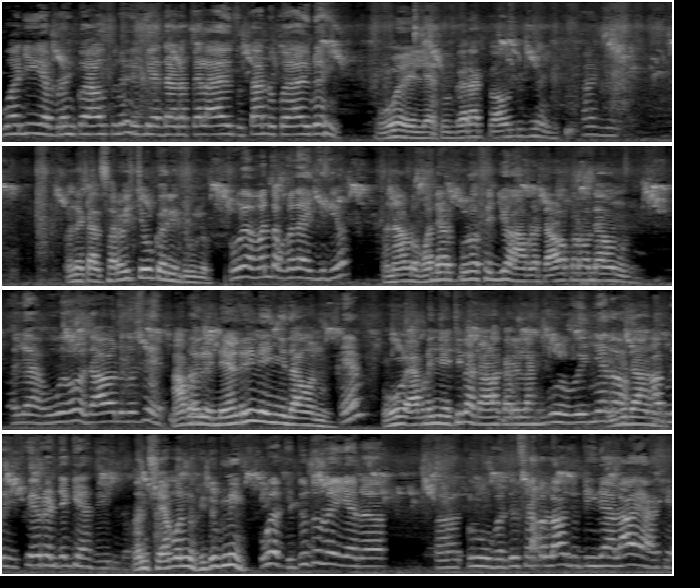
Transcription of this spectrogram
બુઆજી હમણાં કોઈ આવતું નહીં. બે દાડા પહેલા આવ્યું તું તાનું કોઈ આવ્યું નહીં. હોય એટલે તું ગરાક તો આવતું જ નહીં. અને કાલ સર્વિસ કેવું કરી તું હું મન તો મજા આવી ગઈ અને આપણો વડાડ પૂરો થઈ ગયો આપણે ટાળો કરવા દેવાનું. અલ્યા હું હો જવાનું તો છે. આપણે એટલે નેલરી ને અહીંયા દાવાનું. એમ? હોય આપણે અહીંયા ચીલા ટાળા કરેલા? હું અહીંયા આપણી ફેવરેટ જગ્યા છે અને શ્યામનનું કીધું કે નહીં? હું કીધું તું મેં તું બધું સામાન લાવજો તી ત્યાં લાવ્યા છે.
